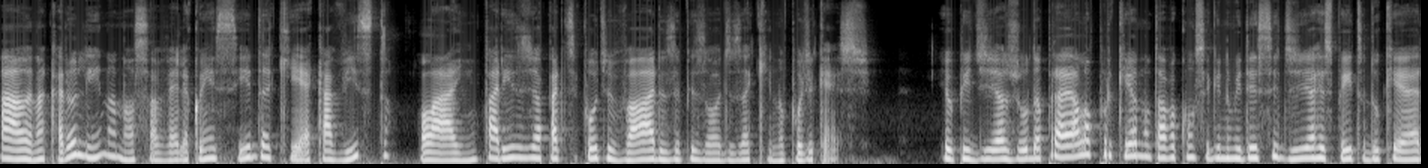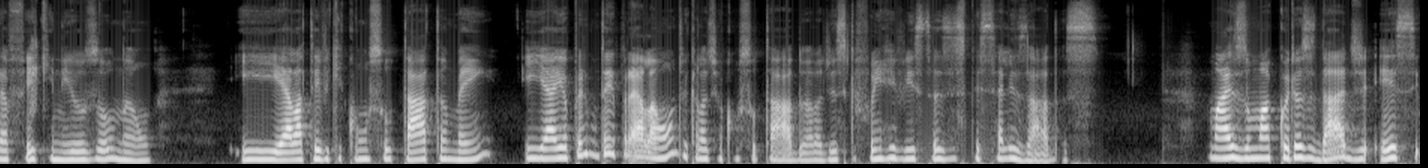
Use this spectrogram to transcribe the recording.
A Ana Carolina, nossa velha conhecida, que é cavista, lá em Paris, já participou de vários episódios aqui no podcast. Eu pedi ajuda para ela porque eu não estava conseguindo me decidir a respeito do que era fake news ou não e ela teve que consultar também. E aí eu perguntei para ela onde que ela tinha consultado. Ela disse que foi em revistas especializadas. Mais uma curiosidade, esse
